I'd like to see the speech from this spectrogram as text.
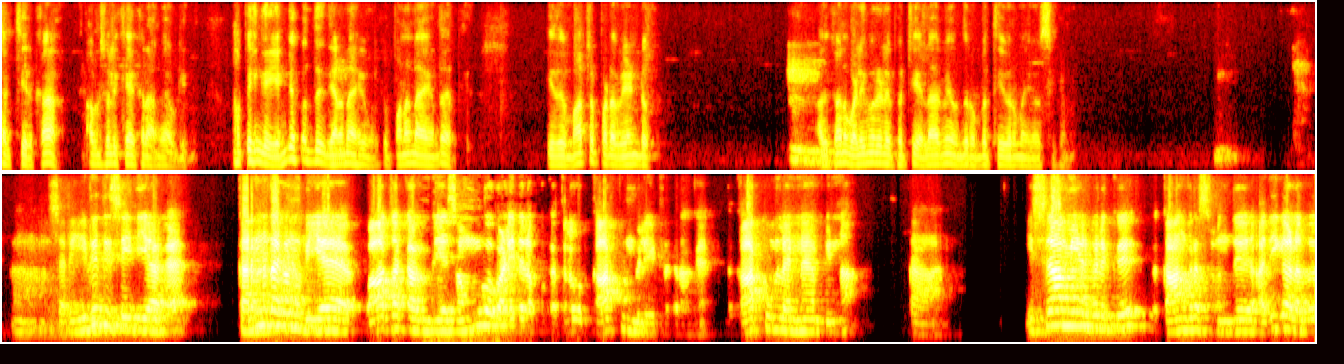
சக்தி இருக்கா அப்படின்னு சொல்லி கேட்கறாங்க அப்படின்னு அப்ப இங்க எங்க வந்து ஜனநாயகம் இருக்கு பணநாயகம் தான் இருக்கு இது மாற்றப்பட வேண்டும். அதுக்கான வழிமுறைகளை பற்றி எல்லாருமே வந்து ரொம்ப தீவிரமா யோசிக்கணும். சரி. இறுதி செய்தியாக கர்நாடகனுடைய பாஜகவுடைய சமூக வலைதள பக்கத்துல ஒரு கார்ட்டூன் வெளியிட்டிருக்கிறாங்க. இந்த கார்ட்டூன்ல என்ன அப்படின்னா இஸ்லாமியர்களுக்கு காங்கிரஸ் வந்து அதிக அளவு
